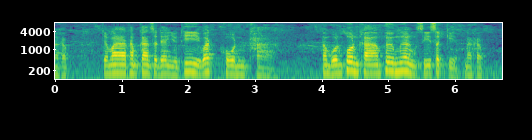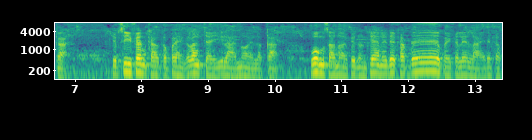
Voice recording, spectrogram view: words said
นะครับ จะมาทำการแสดงอยู่ที่วัดโพนคาตำบลโพนคาอำเภอเมืองศรีสะเกดนะครับกะ เอฟซีแฟนคลับกับไปให้กำลังใจอีหลาหน่อยล้วก็วงสาวหน่อยเป็นหนแพงเลยเด้อครับ เด้อไปกันเล่นหลายเด้อครับ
